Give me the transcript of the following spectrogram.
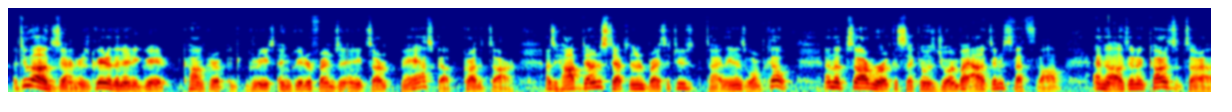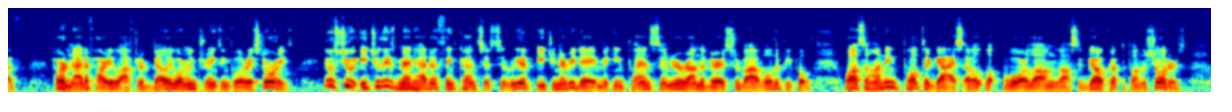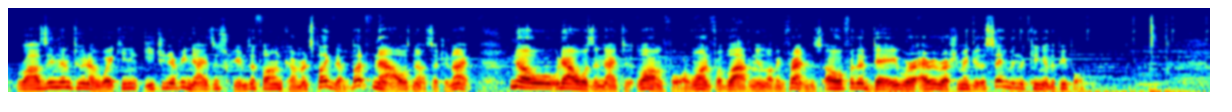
The two Alexanders, greater than any great conqueror of Greece, and greater friends than any Tsar may ask of, cried the Tsar, as he hopped down the steps and embraced the two tightly in his warm coat. And the Tsar Rurik II was joined by Alexander Svetsov and Alexander Karzatsarev for a night of hearty laughter, belly-warming drinks, and glorious stories. It was true each of these men had to think consistently of each and every day, making plans centered around the very survival of their people, whilst the haunting poltergeist of a war long lost ago crept upon their shoulders, rousing them to an awakening each and every night as the screams of fallen comrades plagued them. But now was not such a night. No, now was a night to long for, one for laughing and loving friends. Oh, for the day where every Russian may do the same in the king of the people.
